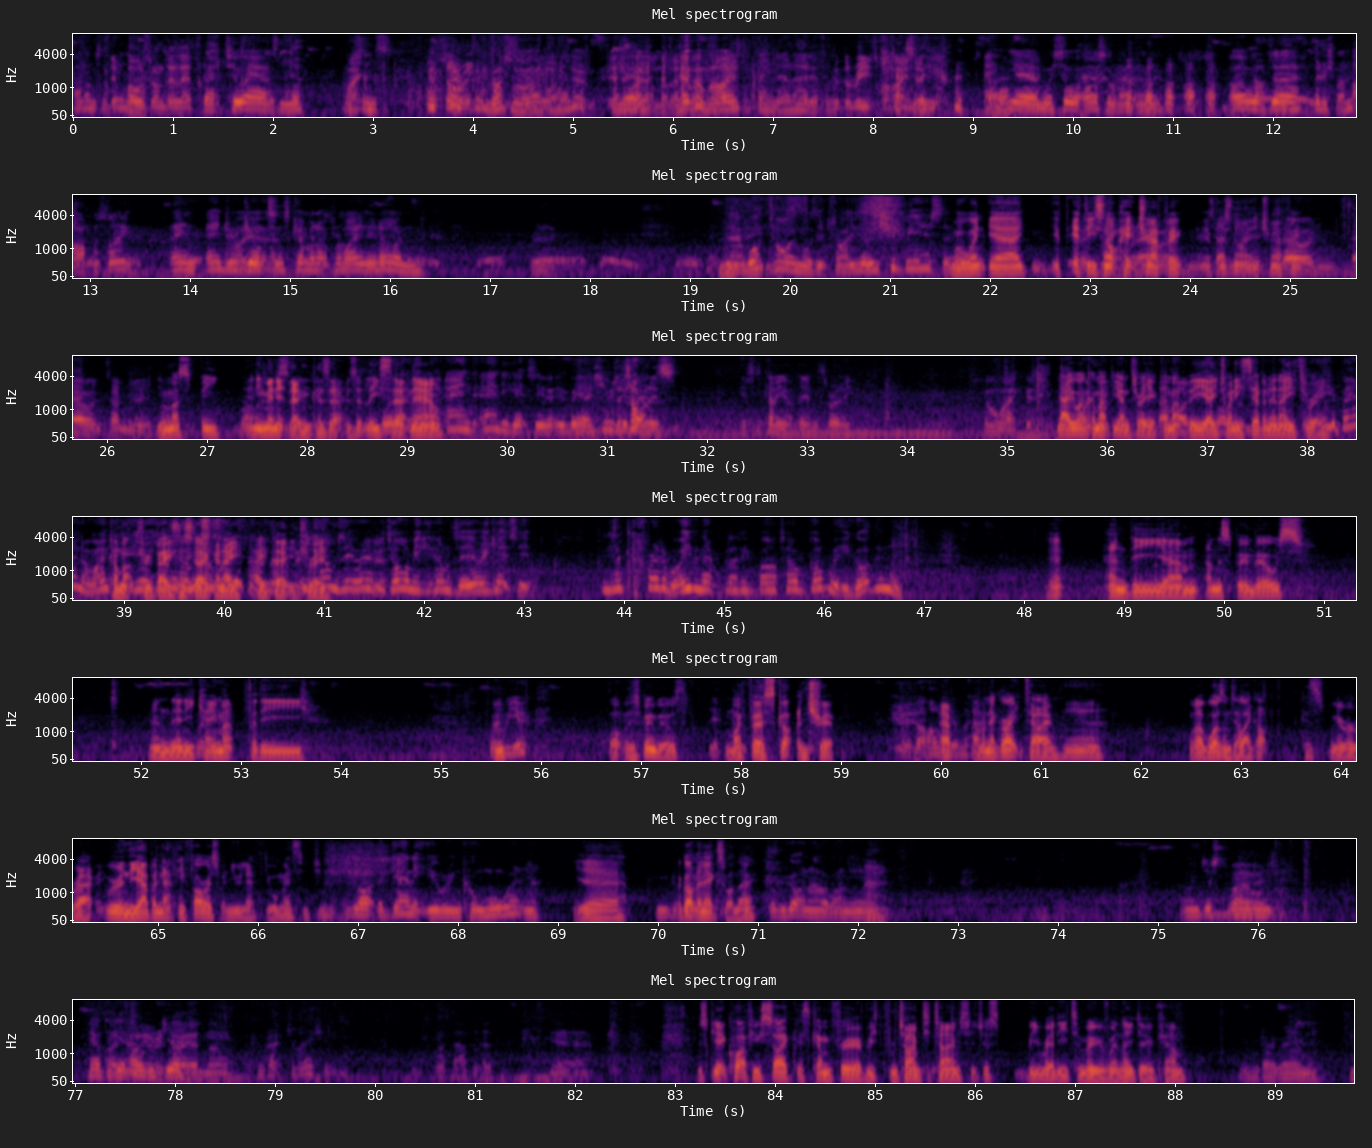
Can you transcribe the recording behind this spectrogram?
How long's it The been? post on the left. about two hours now. Oh, since Oh, sorry. Roger's You alright. want Yeah. Never mind. Came down earlier for the With the reeds behind it. Yeah, we saw. I saw that. earlier. Old uh, finished lunch. Half asleep. An- Andrew Oh, yeah. Johnson's coming up from Hayling Island. Really? Now, what time was it, Fraser? He should be here soon. Well, when yeah, if, if he's not hit traffic, if he's not hit traffic, Hour and ten minutes. he must be any minute then, because that was at least Well, that now. And Andy gets here. Yeah, it's usually The trouble about- is, if he's coming up the M3, He'll make it. No, he won't come up the M3. He'll come up the A27 and You're A3. bound to make Come it. up You- through you never Basingstoke and miss A- it. He A33. comes here every time he comes here. He gets it. He's incredible. Even that bloody Bartol goblet he got, didn't he? Yeah, and the um, and the spoonbills, and then he came up for the where were you? what were the spoonbills? Yeah. My first Scotland trip. Well, got hold of on the having phone. a great time. Yeah. Well, I was until I got because we were uh, we were in the Abernethy Forest when you left your message. Like the gannet you were in Cornwall, weren't you? Yeah, You- I got the next one though. But we got another one, yeah. I'm just Well, wondering how to get fully hold of Jeff. Retired now. Congratulations. Worth out of it. Yeah. Just get quite a few cyclists come through every from time to time, so just be ready to move when they do come. And go round me.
